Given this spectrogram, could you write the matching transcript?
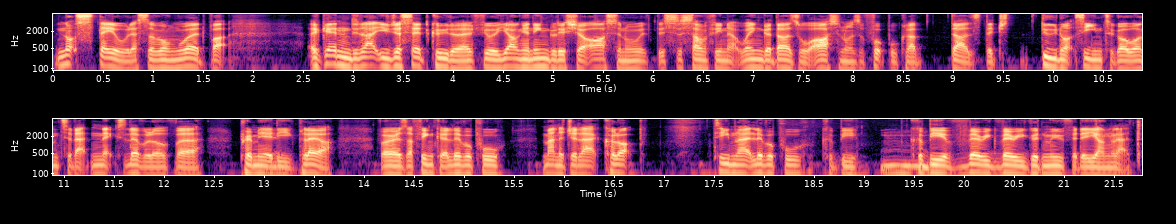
not stale, that's the wrong word, but again, like you just said, Kuda, if you're young and English at Arsenal, this is something that Wenger does or Arsenal as a football club does. They just do not seem to go on to that next level of uh, Premier League player. Whereas I think a Liverpool manager like Klopp, team like Liverpool could be could be a very very good move for the young lad.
